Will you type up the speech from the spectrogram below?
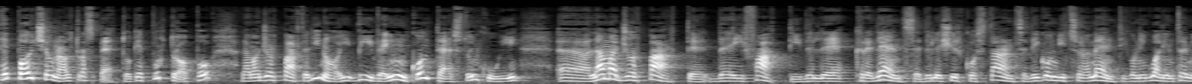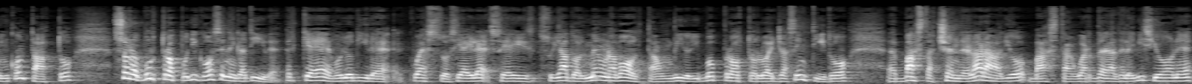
E poi c'è un altro aspetto che purtroppo la maggior parte di noi vive in un contesto in cui eh, la maggior parte dei fatti, delle credenze, delle circostanze, dei condizionamenti con i quali entriamo in contatto sono purtroppo di cose negative, perché voglio dire, questo se hai, se hai studiato almeno una volta un video di Bob Proctor lo hai già sentito, eh, basta accendere la radio, basta guardare la televisione,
